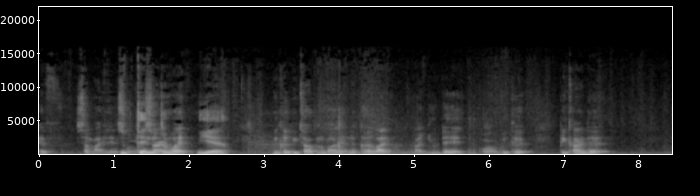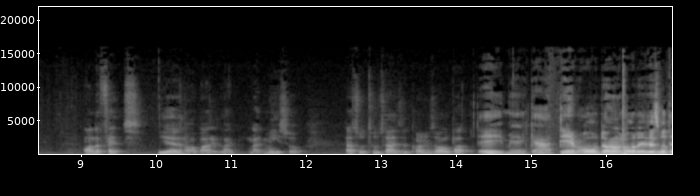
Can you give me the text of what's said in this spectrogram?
if somebody didn't swing it a Didn't certain way. it. Yeah. We could be talking about it in a good light, like you did, or we could be kind of on the fence, Yeah. you know, about it like like me. So that's what two sides of the coin is all about. Hey man, god damn it. Hold on, hold on. This what the,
